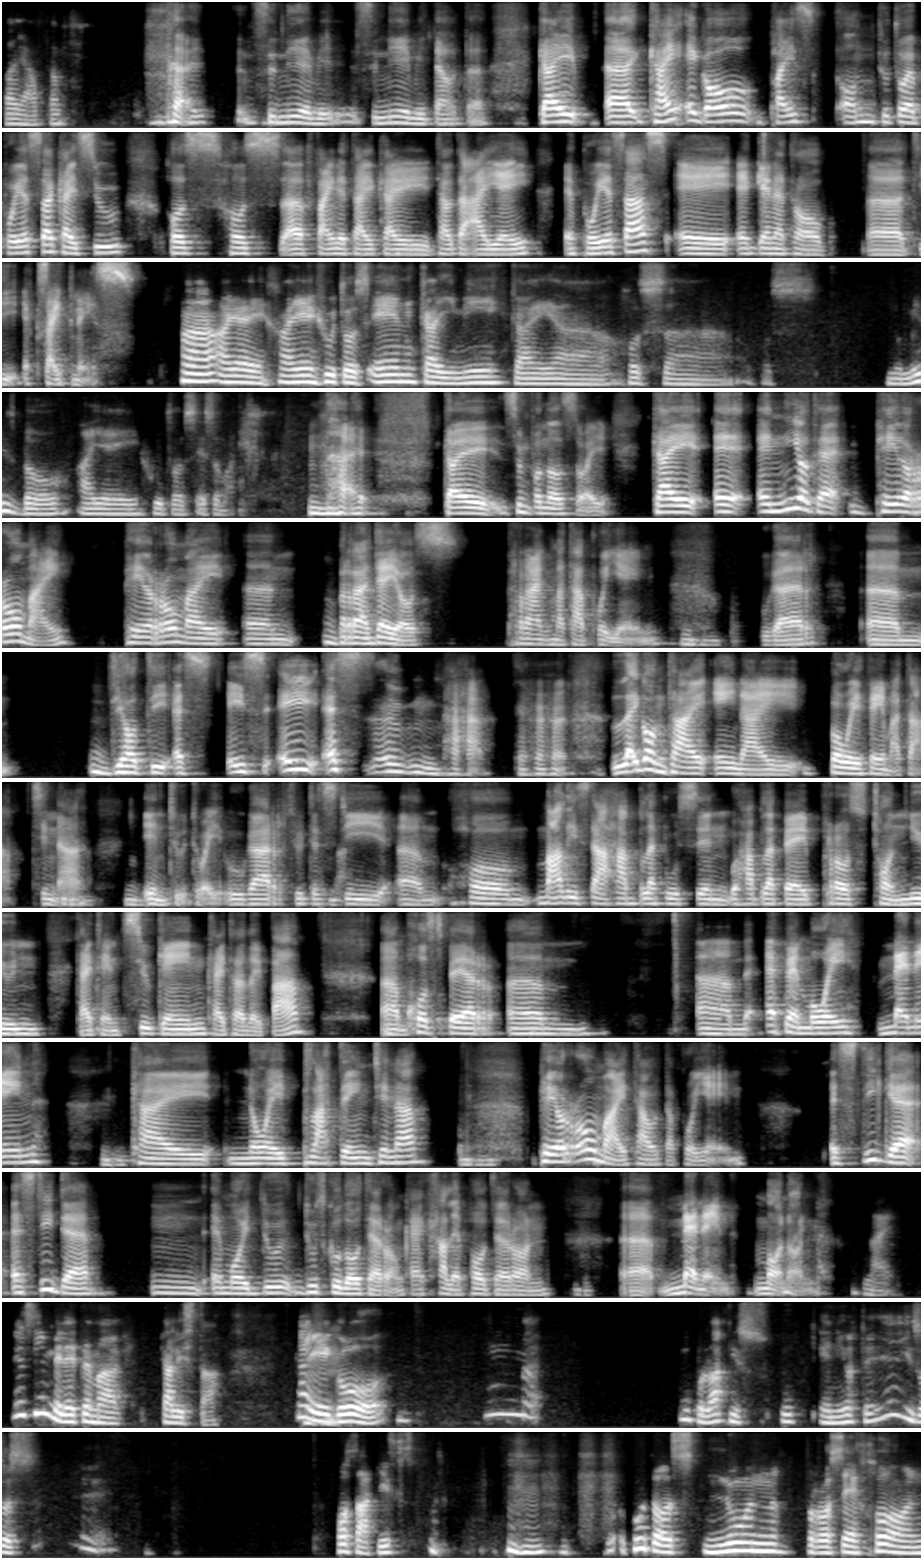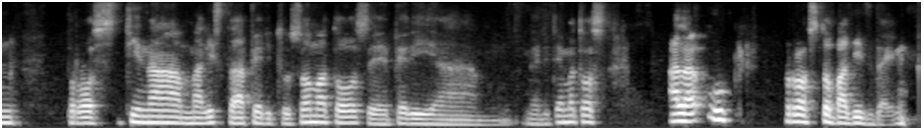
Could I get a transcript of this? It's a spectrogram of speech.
sbagliata. Dai. Suniemi, suniemi tauta. Kai uh, kai ego pais on tuto e poesa kai su hos hos uh, fine tai kai tauta ie e poesas e e genato uh, eh, ti excitements. Ah, ai ai ai hutos en kai mi kai uh, hos uh, hos numisbo ai hutos esomai. Nai. Kai symphonosoi. Kai e, eniote pe Romai, pe Romai um, bradeos pragmata poien Mm -hmm. Ugar, um, dioti es, es, es, es ehm, um, haha. legontai enai boethemata sinna. Mm -hmm. Mm-hmm. in tutoi ugar tutesti um ho malista hablepusin u hablepe pros tonun kai ten tsugain kai tolepa um hosper um um epemoi menen mm-hmm. kai noi platentina mm -hmm. per romai tauta poien estige estide mm, emoi du, dusculoteron kai halepoteron mm-hmm. uh, menen monon. Right e simbeletemar kalista. Kai mm -hmm. ego mm, ukolakis uk eniote isos eh, posakis. Mm -hmm. Putos nun prosehon prostina malista peritus somatos e peri um, meritematos ala uc prosto badizdein.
